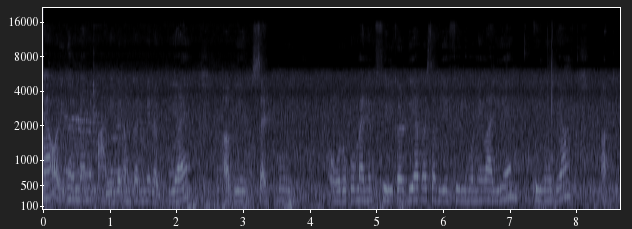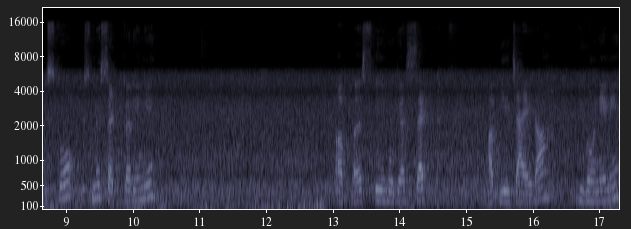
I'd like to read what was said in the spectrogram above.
है और इधर मैंने पानी गर्म करने रख दिया है। अब ये सेट हो, औरों को मैंने फिल कर दिया। बस अब ये फिल होने वाली है। फिल हो गया। अब इसको उसमें सेट करेंगे। अब बस ये हो गया सेट अब ये जाएगा भिगोने में.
